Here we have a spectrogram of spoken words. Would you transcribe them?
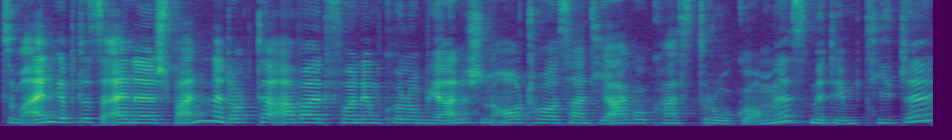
Zum einen gibt es eine spannende Doktorarbeit von dem kolumbianischen Autor Santiago Castro Gomez mit dem Titel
